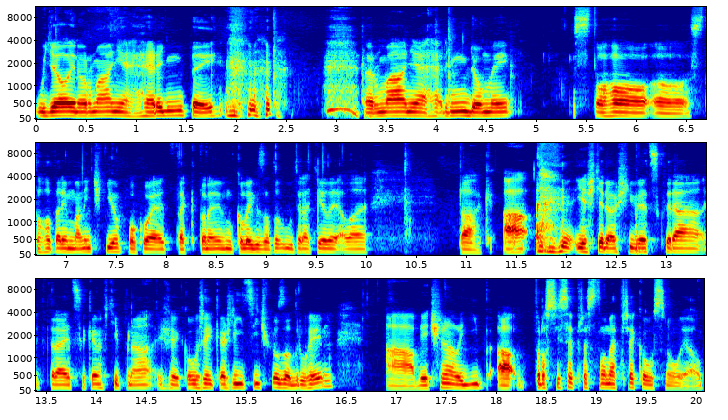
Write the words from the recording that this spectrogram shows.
udělali normálně herní ty, normálně herní domy z toho, eh, z toho tady maličkého pokoje, tak to nevím, kolik za to utratili, ale tak a ještě další věc, která, která je celkem vtipná, že kouří každý cíčko za druhým a většina lidí a prostě se přesto nepřekousnou, jo.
